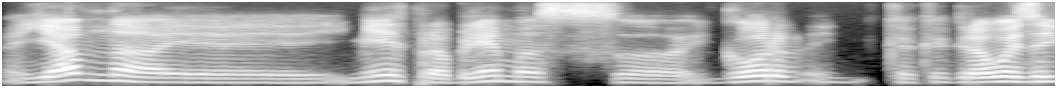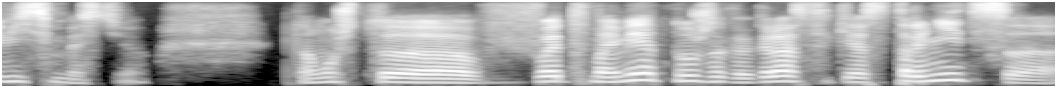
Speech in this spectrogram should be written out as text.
явно э, имеет проблемы с э, игр, как игровой зависимостью. Потому что в этот момент нужно как раз-таки отстраниться,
